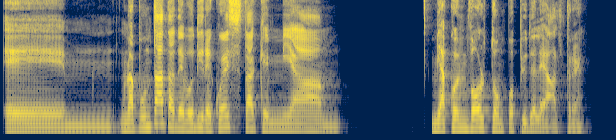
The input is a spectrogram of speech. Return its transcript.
E, mm, una puntata, devo dire, questa che mi ha, mi ha coinvolto un po' più delle altre.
